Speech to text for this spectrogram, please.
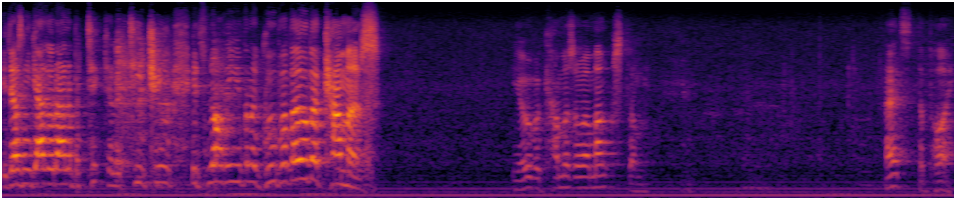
it doesn't gather around a particular teaching, it's not even a group of overcomers. The overcomers are amongst them. That's the point.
